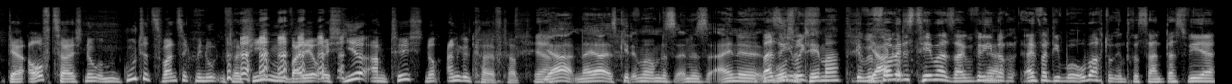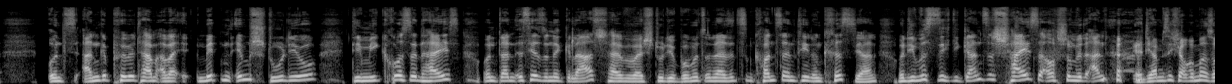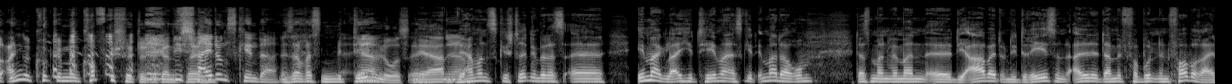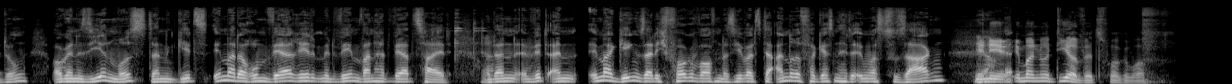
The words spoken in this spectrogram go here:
der Aufzeichnung um gute 20 Minuten verschieben, weil ihr euch hier am Tisch noch angekeift habt. Ja. Ja, naja, es geht immer um das, das eine Was große übrigens, Thema. Bevor Jakob- wir das Thema sagen, finde Ja. ich noch einfach die Beobachtung interessant, dass wir uns angepöbelt haben, aber mitten im Studio, die Mikros sind heiß und dann ist hier so eine Glasscheibe bei Studio Bummels und da sitzen Konstantin und Christian und die mussten sich die ganze Scheiße auch schon mit an, Ja, die haben sich auch immer so angeguckt und mit dem Kopf geschüttelt. Die, ganze die. Scheidungskinder. Sag, was ist denn mit denen Ja. los, ey? Ja, Ja. wir haben uns gestritten über das äh, immer gleiche Thema. Es geht immer darum, dass man, wenn man äh, die Arbeit und die Drehs und alle damit verbundenen Vorbereitungen organisieren muss, dann geht's immer darum, wer redet mit wem, wann hat wer Zeit. Und dann wird einem immer gegenseitig vorgeworfen, dass jeweils der andere vergessen hätte, irgendwas zu sagen. Nee, nee, immer nur dir wird's vorgeworfen.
